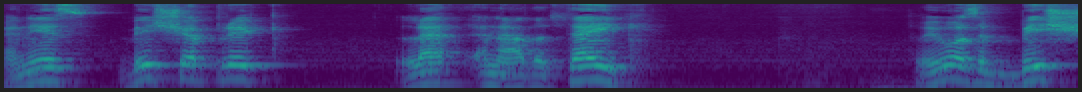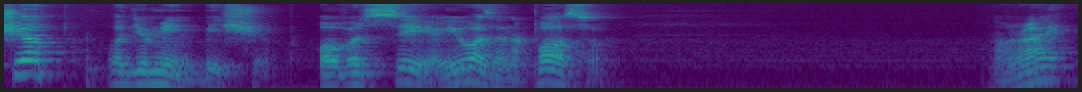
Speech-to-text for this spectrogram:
And his bishopric let another take. So he was a bishop. What do you mean, bishop? Overseer. He was an apostle. All right?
